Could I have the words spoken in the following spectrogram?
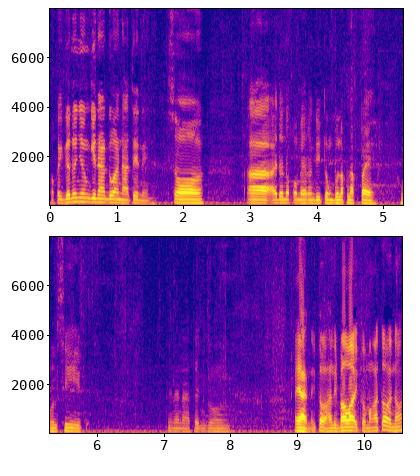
Okay, ganun yung ginagawa natin eh. So, uh, I don't know kung meron ditong bulaklak pa eh. We'll see if... Tingnan natin kung... Ayan, ito. Halimbawa, ito mga to, no?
